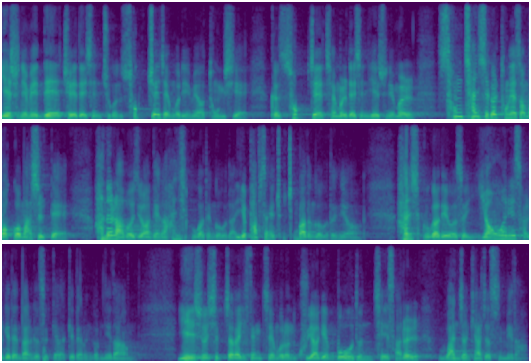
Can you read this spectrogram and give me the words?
예수님이 내 죄 대신 죽은 속죄 제물이며 동시에 그 속죄 제물 대신 예수님을 성찬식을 통해서 먹고 마실 때 하늘 아버지와 내가 한 식구가 된 거구나. 이게 밥상에 초청받은 거거든요. 한 식구가 되어서 영원히 살게 된다는 것을 깨닫게 되는 겁니다. 예수 십자가 희생 제물은 구약의 모든 제사를 완전케 하셨습니다.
